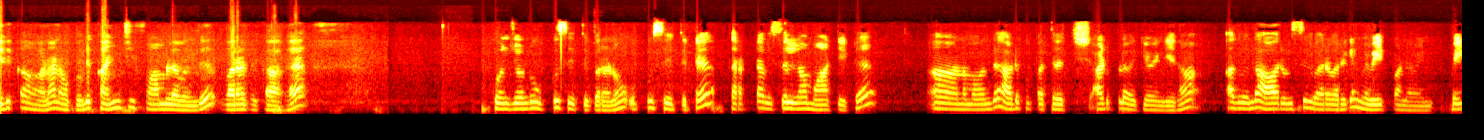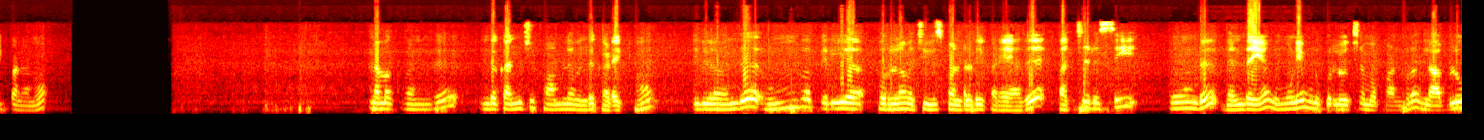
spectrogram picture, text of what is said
எதுக்காகனா நமக்கு வந்து கஞ்சி ஃபார்மில் வந்து வர்றதுக்காக கொஞ்சோண்டு உப்பு சேர்த்துக்கிறணும் உப்பு சேர்த்துட்டு கரெக்டாக விசில்லாம் மாட்டிட்டு நம்ம வந்து அடுப்பு பற்ற வச்சு அடுப்பில் வைக்க வேண்டியதான் அது வந்து ஆறு விசில் வர வரைக்கும் நம்ம வெயிட் பண்ண வேண்டி வெயிட் பண்ணணும். நமக்கு வந்து இந்த கஞ்சி ஃபார்மில் வந்து கிடைக்கும். இதில் வந்து ரொம்ப பெரிய பொருள்லாம் வச்சு யூஸ் பண்ணுறதே கிடையாது. பச்சரிசி பூண்டு வெந்தயம் இந்த மூணே மூணு பொருளை வச்சு நம்ம பண்ணுறோம் இதில் அவ்வளோ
